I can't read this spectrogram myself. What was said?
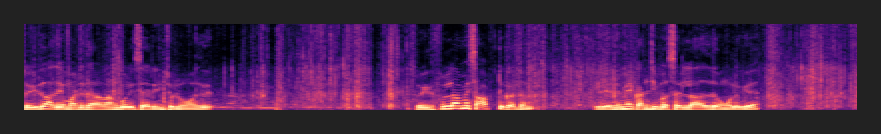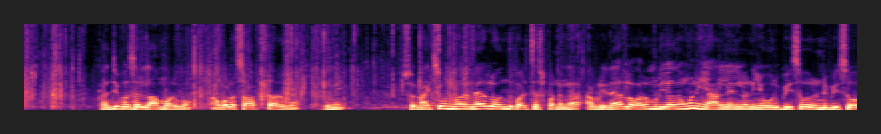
ஸோ இதுவும் அதே மாதிரி தான் ரங்கோலி சாரின்னு சொல்லுவோம் அது. ஸோ இது ஃபுல்லாமே சாஃப்ட் கட்டன் இது எதுவுமே கஞ்சி பசை இல்லாதது உங்களுக்கு. கஞ்சி பசை இல்லாமல் இருக்கும். அவ்வளோ சாஃப்டாக இருக்கும் துணி. ஸோ மேக்ஸிமம் நேரில் வந்து பர்ச்சேஸ் பண்ணுங்கள் அப்படி நேரில் வர முடியாதவங்க நீங்கள் ஆன்லைனில் நீங்கள் ஒரு பீஸோ ரெண்டு பீஸோ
